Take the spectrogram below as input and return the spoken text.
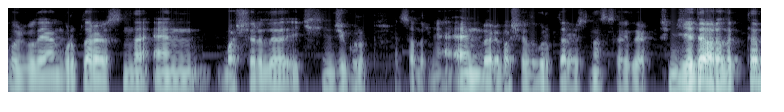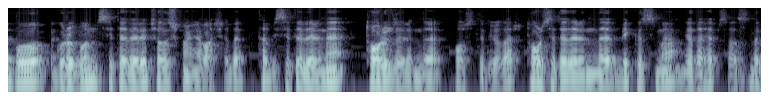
uygulayan gruplar arasında en başarılı ikinci grup sanırım. Yani en böyle başarılı gruplar arasında sayılıyor. Şimdi 7 Aralık'ta bu grubun siteleri çalışmamaya başladı. Tabii sitelerini Tor üzerinde host ediyorlar. Tor sitelerinde bir kısmı ya da hepsi aslında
